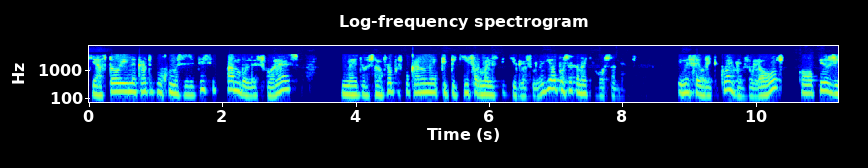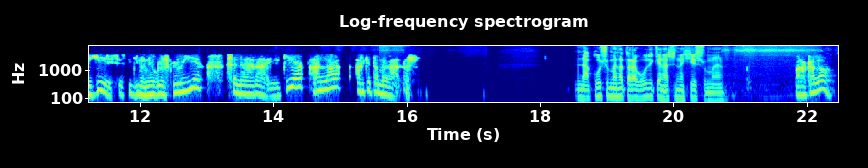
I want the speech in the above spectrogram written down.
Και αυτό είναι κάτι που έχουμε συζητήσει πάμπολες φορές με τους ανθρώπους που κάνουν τυπική φορμαλιστική γλωσσολογία, όπως έκανα και εγώ σαν Είμαι θεωρητικός γλωσσολόγος, ο οποίος γύρισε στην κοινωνία γλωσσολογία σε νεαρά ηλικία, αλλά αρκετά μεγάλος. Να ακούσουμε ένα τραγούδι και να συνεχίσουμε. Παρακαλώ.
